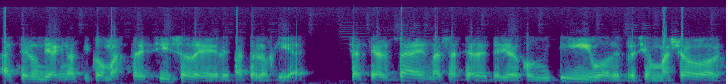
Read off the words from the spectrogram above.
hacer un diagnóstico más preciso de, patologías, ya sea Alzheimer, ya sea deterioro cognitivo, depresión mayor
